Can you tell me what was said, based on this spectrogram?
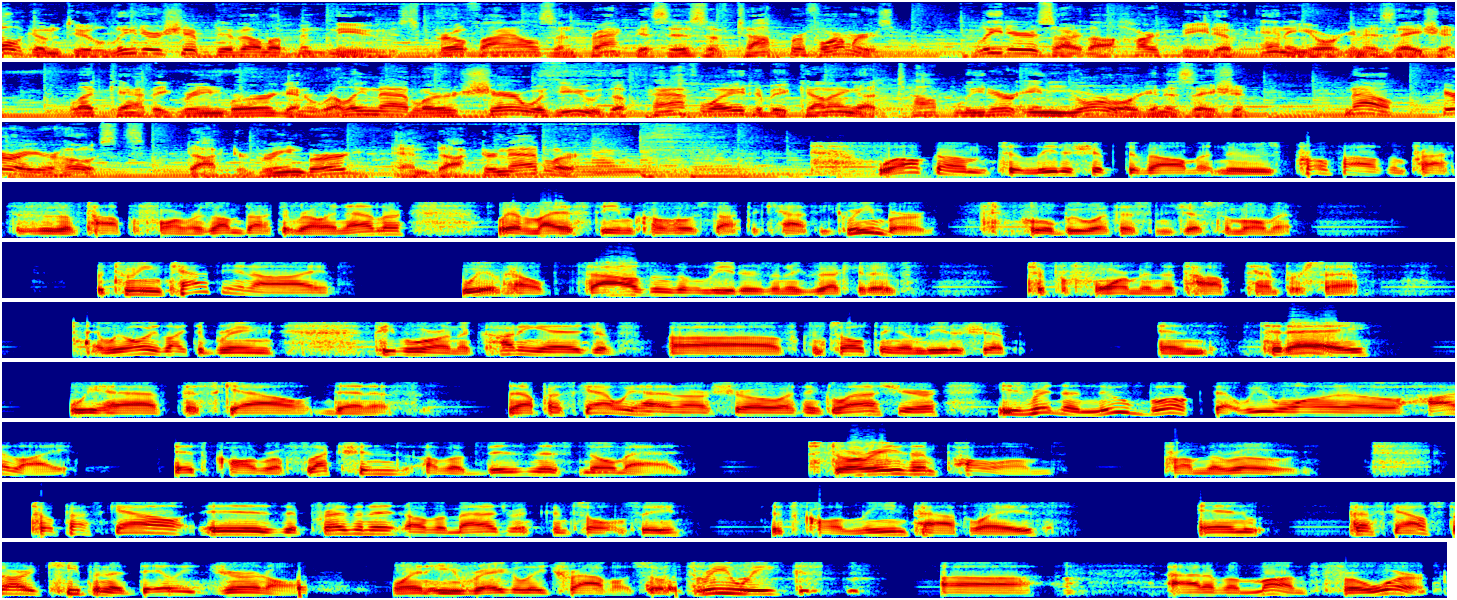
Welcome to Leadership Development News Profiles and Practices of Top Performers. Leaders are the heartbeat of any organization. Let Kathy Greenberg and Relly Nadler share with you the pathway to becoming a top leader in your organization. Now, here are your hosts, Dr. Greenberg and Dr. Nadler. Welcome to Leadership Development News Profiles and Practices of Top Performers. I'm Dr. Relly Nadler. We have my esteemed co host, Dr. Kathy Greenberg, who will be with us in just a moment. Between Kathy and I, we have helped thousands of leaders and executives to perform in the top 10%. And we always like to bring people who are on the cutting edge of, of consulting and leadership. And today, we have Pascal Dennis. Now, Pascal, we had in our show, I think last year, he's written a new book that we want to highlight. It's called Reflections of a Business Nomad Stories and Poems from the Road. So, Pascal is the president of a management consultancy. It's called Lean Pathways. And Pascal started keeping a daily journal when he regularly traveled. So, three weeks uh, out of a month for work.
